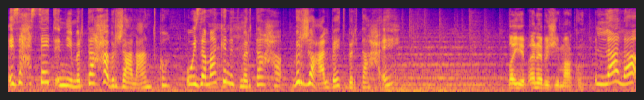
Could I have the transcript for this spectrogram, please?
إذا حسيت إني مرتاحة برجع لعندكم. وإذا ما كنت مرتاحة برجع على البيت برتاح إيه؟ طيب أنا بجي معكم. لا لا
